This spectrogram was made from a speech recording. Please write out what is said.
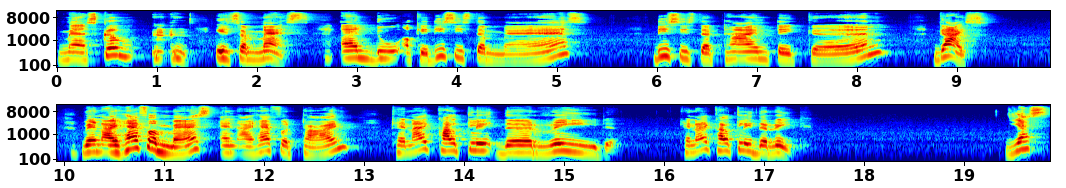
Mass ke it's a mass and do okay this is the mass this is the time taken. Guys when i have a mass and i have a time can i calculate the rate? Can i calculate the rate? Yes.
